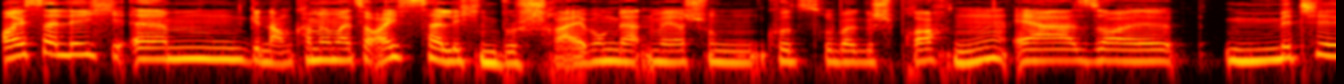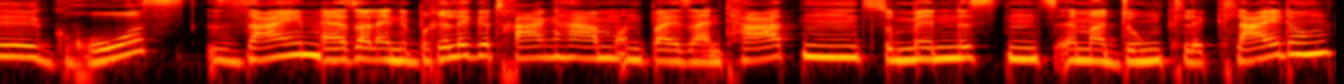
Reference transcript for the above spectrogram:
Äußerlich, ähm, genau, kommen wir mal zur äußerlichen Beschreibung. Da hatten wir ja schon kurz drüber gesprochen. Er soll mittelgroß sein. Er soll eine Brille getragen haben und bei seinen Taten zumindestens immer dunkle Kleidung.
